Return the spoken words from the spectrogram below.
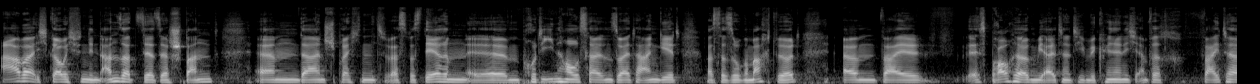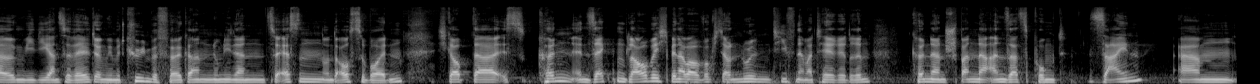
Aber ich glaube, ich finde den Ansatz sehr, sehr spannend, ähm, da entsprechend, was, was deren ähm, Proteinhaushalt und so weiter angeht, was da so gemacht wird. Ähm, weil es braucht ja irgendwie Alternativen. Wir können ja nicht einfach weiter irgendwie die ganze Welt irgendwie mit Kühen bevölkern, um die dann zu essen und auszubeuten. Ich glaube, da ist, können Insekten, glaube ich, bin aber wirklich da null in tief in der Materie drin, können da ein spannender Ansatzpunkt sein. Ähm,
